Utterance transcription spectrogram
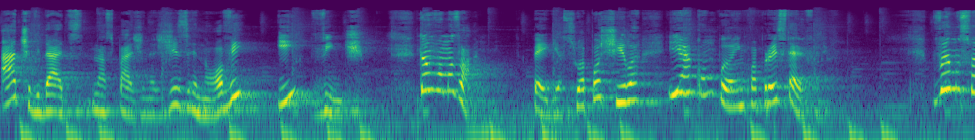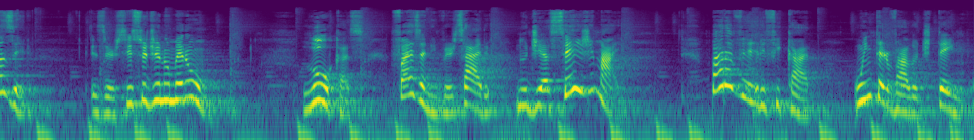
atividades nas páginas 19 e 20. Então vamos lá. Pegue a sua apostila e acompanhe com a Pro Stephanie. Vamos fazer exercício de número 1. Lucas faz aniversário no dia 6 de maio. Para verificar o intervalo de tempo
